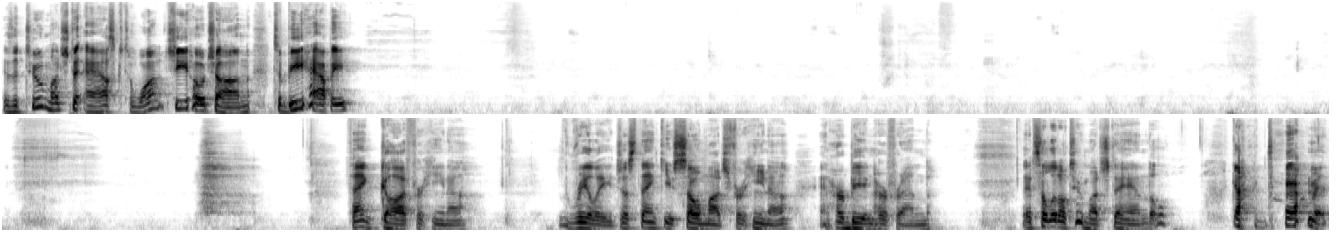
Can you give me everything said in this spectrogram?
Is it too much to ask to want Chiho-chan to be happy? Thank God for Hina. Really, just thank you so much for Hina and her being her friend. It's a little too much to handle. God damn it.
